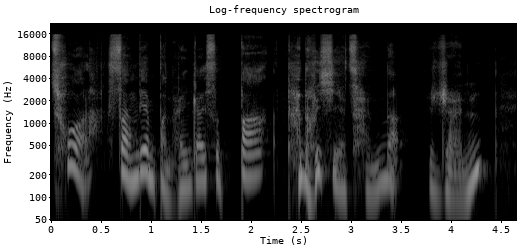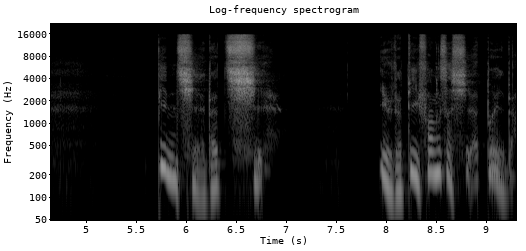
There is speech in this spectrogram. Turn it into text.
错了。上面本来应该是八，他都写成了人，并且的且，有的地方是写对的，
